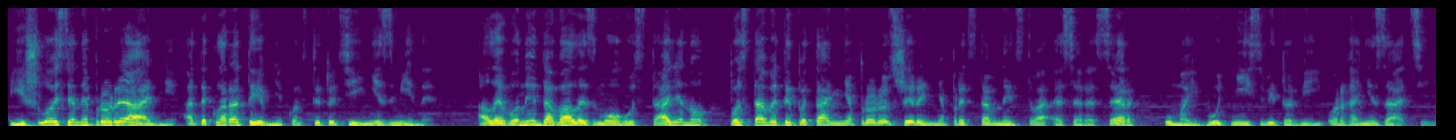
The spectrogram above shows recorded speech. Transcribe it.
йшлося не про реальні, а декларативні конституційні зміни, але вони давали змогу Сталіну поставити питання про розширення представництва СРСР у майбутній світовій організації.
